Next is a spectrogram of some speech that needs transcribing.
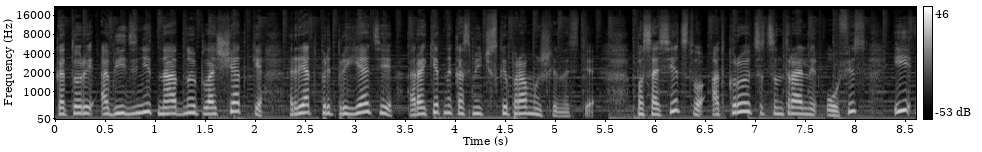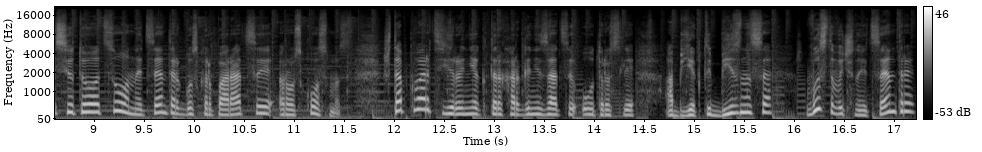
который объединит на одной площадке ряд предприятий ракетно-космической промышленности. По соседству откроется центральный офис и ситуационный центр госкорпорации «Роскосмос», штаб-квартира некоторых организаций отрасли, объекты бизнеса, выставочные центры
